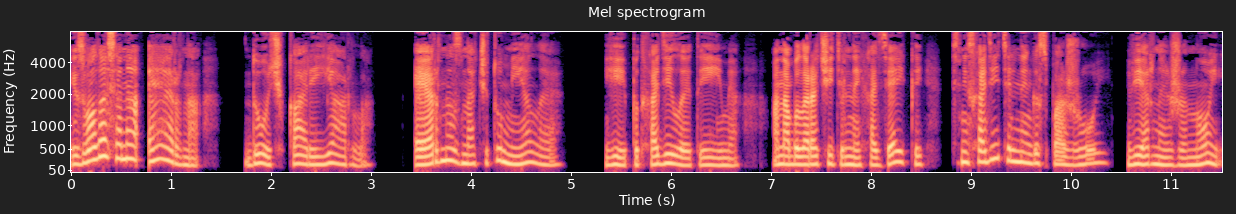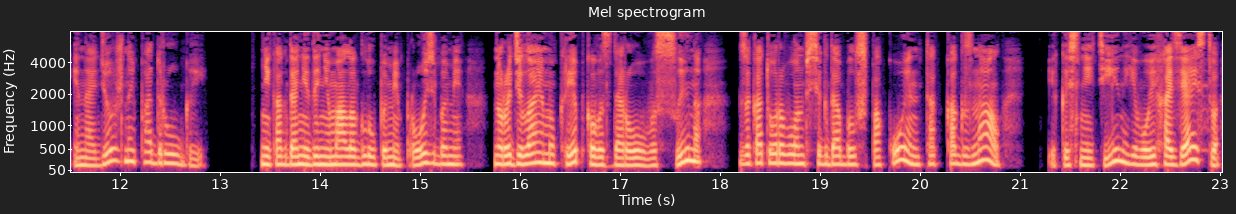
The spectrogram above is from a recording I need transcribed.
И звалась она Эрна, дочь Кари Ярла. Эрна значит умелая. Ей подходило это имя — она была рачительной хозяйкой, снисходительной госпожой, верной женой и надежной подругой. Никогда не донимала глупыми просьбами, но родила ему крепкого здорового сына, за которого он всегда был спокоен, так как знал, и Коснетин его, и хозяйство,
